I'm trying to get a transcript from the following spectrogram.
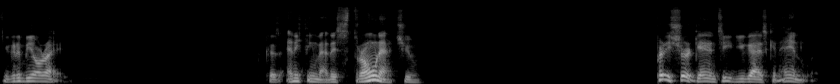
you're going to be all right. Because anything that is thrown at you pretty sure guaranteed you guys can handle it.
